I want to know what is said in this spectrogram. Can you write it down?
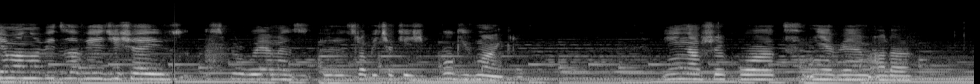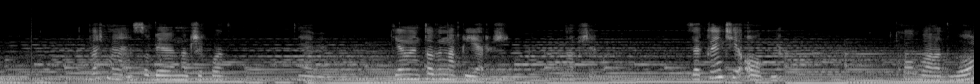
Siemano widzowie, dzisiaj spróbujemy y, zrobić jakieś bugi w Minecraft. I na przykład, nie wiem, ale weźmy sobie na przykład, nie wiem, diamentowy napierś. Na przykład. Zaklęcie ognia. Kowadło.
